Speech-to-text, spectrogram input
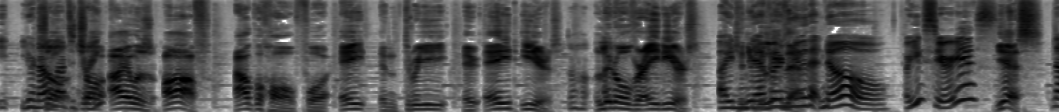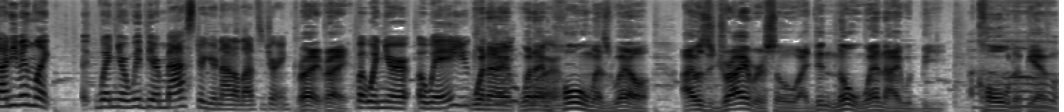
Y- You're not so, allowed to drink. So I was off alcohol for eight and three, eight years, a little over eight years. Uh-huh. I Can never knew that. No, are you serious? Yes. Not even like when you're with your master, you're not allowed to drink. Right. Right. But when you're away, you can when I drink, when or- I'm home as well, I was a driver, so I didn't know when I would be cold Oh. again.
